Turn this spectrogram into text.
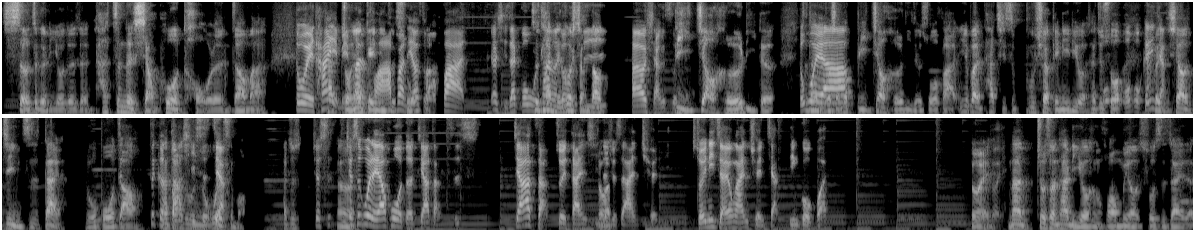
设这个理由的人，他真的想破头了，你知道吗？对，他也没办法，不然你要怎么办？要写在公文上是他能够想到，他要想什么比较合理的，对啊，想到比较合理的说法，要不然他其实不需要给你理由，他就说，我我跟你讲，本校禁止带萝卜刀，这个东西是为什么？他就是就是、嗯、就是为了要获得家长支持。家长最担心的就是安全，所以你只要用安全讲，一定过关。对，对，那就算他理由很荒谬，说实在的，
